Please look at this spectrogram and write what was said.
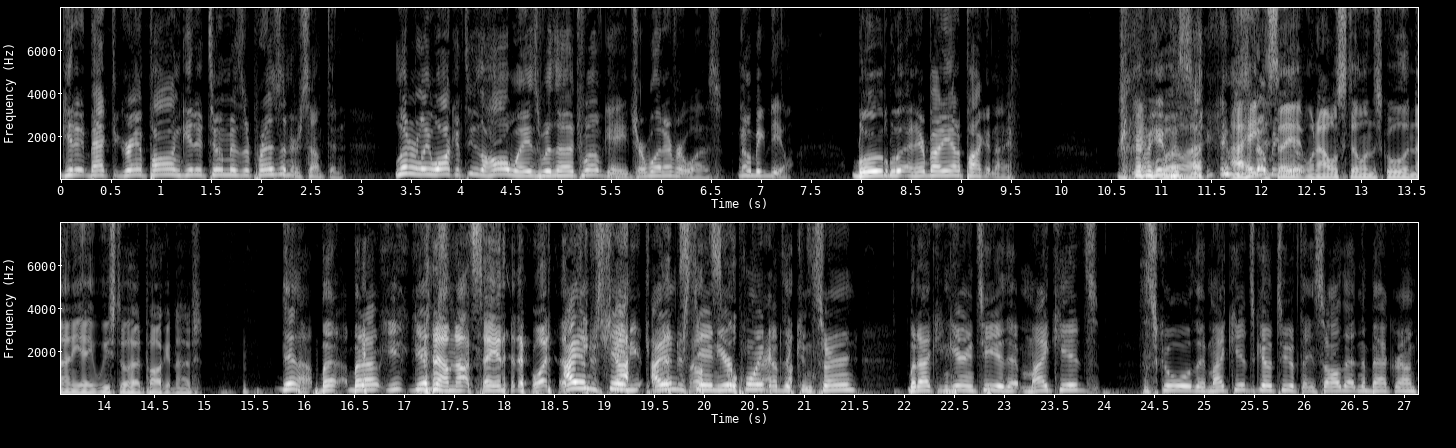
get it back to grandpa and get it to him as a present or something. Literally walking through the hallways with a 12 gauge or whatever it was. No big deal. Blue, blue, and everybody had a pocket knife. I mean, it Well, was I, like, I hate no to say deal. it. When I was still in the school in '98, we still had pocket knives. Yeah, but but I, you, you And I'm not saying that there wasn't. I understand. You, I understand your point of the concern, but I can guarantee you that my kids, the school that my kids go to, if they saw that in the background,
